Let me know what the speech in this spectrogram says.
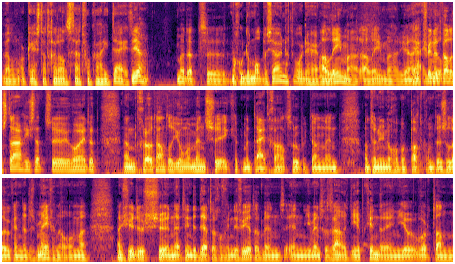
wel een orkest dat garant staat voor kwaliteit. Ja, maar, dat, uh, maar goed, er moet bezuinigd worden, Herman. Alleen maar, alleen maar. Ja. ja ik, ik vind bedoel... het wel eens tragisch dat, uh, hoe heet het, een groot aantal jonge mensen... Ik heb mijn tijd gehad, roep ik dan. En wat er nu nog op mijn pad komt, is leuk en dat is meegenomen. Maar als je dus uh, net in de 30 of in de 40 bent... en je bent getrouwd, je hebt kinderen... en je wordt dan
